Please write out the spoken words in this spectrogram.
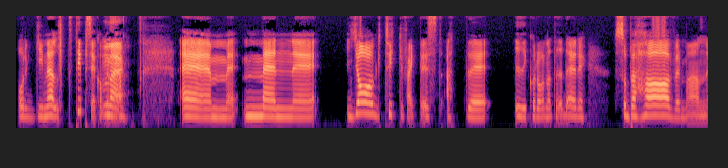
originellt tips jag kommer Nej. med. Um, men eh, jag tycker faktiskt att eh, i coronatider så behöver man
